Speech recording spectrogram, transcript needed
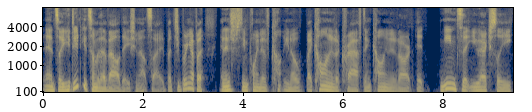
And so you do need some of that validation outside, but you bring up a, an interesting point of, you know, by calling it a craft and calling it art, it means that you actually,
